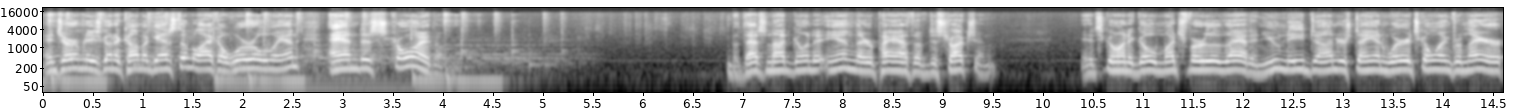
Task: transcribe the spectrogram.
and Germany is going to come against them like a whirlwind and destroy them. But that's not going to end their path of destruction. It's going to go much further than that, and you need to understand where it's going from there.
